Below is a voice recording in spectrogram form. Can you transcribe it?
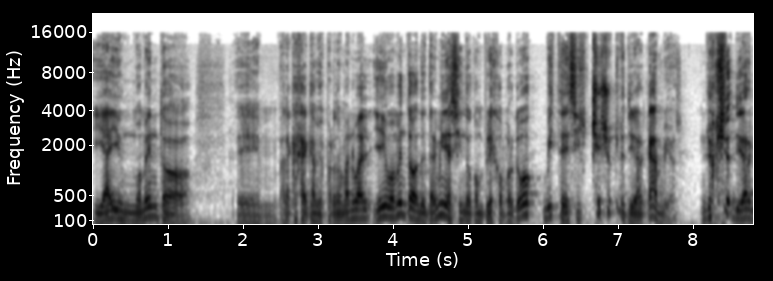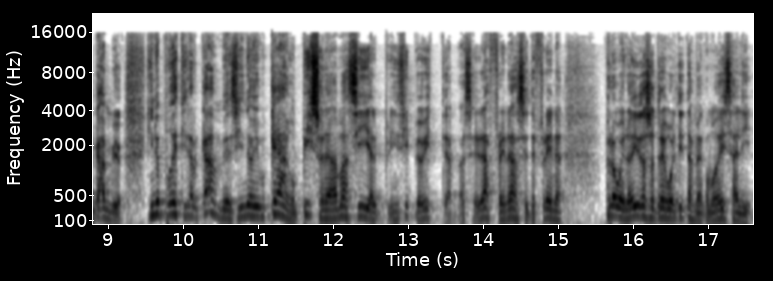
y hay un momento eh, a la caja de cambios, perdón, manual, y hay un momento donde termina siendo complejo, porque vos, viste, decís, che, yo quiero tirar cambios, yo quiero tirar cambios, y no podés tirar cambios, y no, ¿qué hago? Piso nada más, sí, al principio, viste, acelerás, frenás, se te frena, pero bueno, di dos o tres vueltitas, me acomodé y salí.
